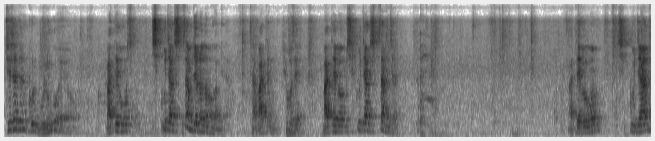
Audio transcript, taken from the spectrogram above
제자들은 그걸 모르는 거예요. 마태복음 19장 13절로 넘어갑니다. 자, 마태복음 펴보세요. 마태복음 19장 13절. 마태복음 19장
